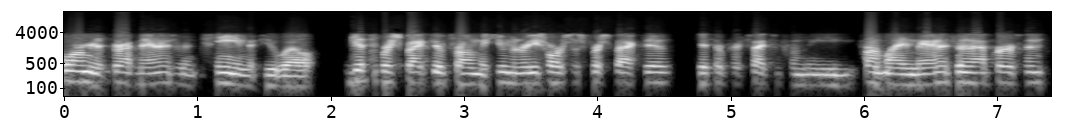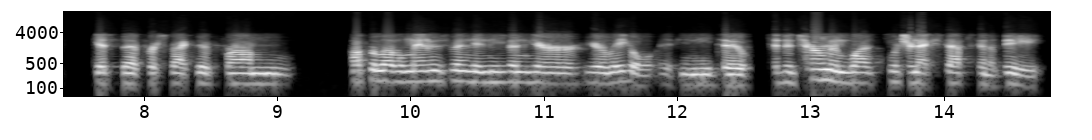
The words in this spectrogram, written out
form your threat management team, if you will. Get the perspective from the human resources perspective, get the perspective from the frontline management of that person, get the perspective from upper level management and even your, your legal if you need to, to determine what, what your next step's going to be.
